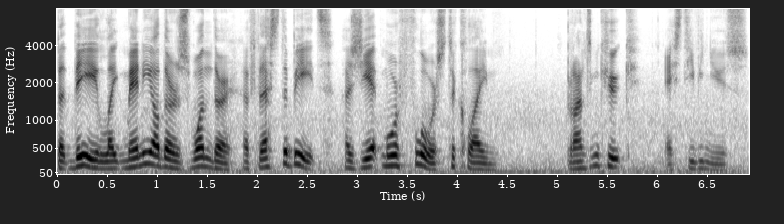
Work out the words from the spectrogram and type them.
But they, like many others, wonder if this debate has yet more floors to climb. Brandon Cook, STV News.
